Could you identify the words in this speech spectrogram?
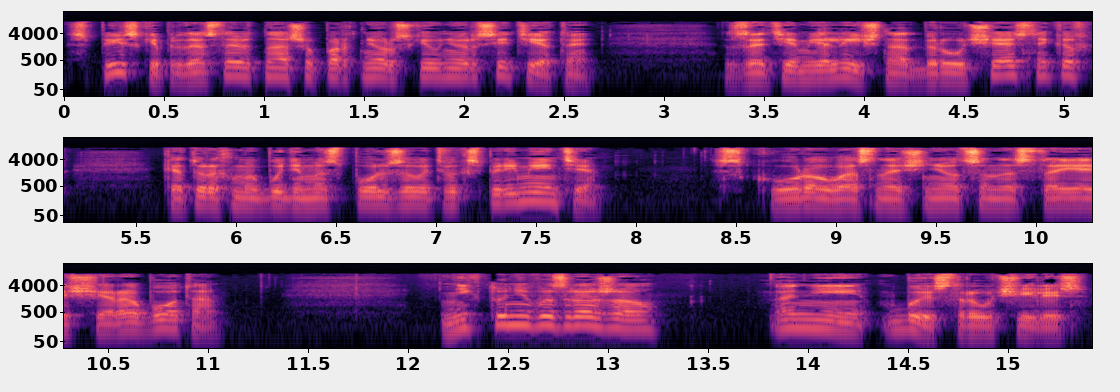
Списки предоставят наши партнерские университеты. Затем я лично отберу участников, которых мы будем использовать в эксперименте. Скоро у вас начнется настоящая работа. Никто не возражал. Они быстро учились.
